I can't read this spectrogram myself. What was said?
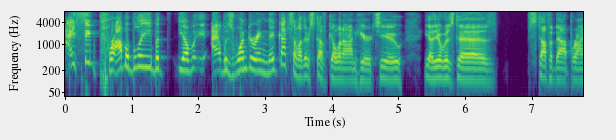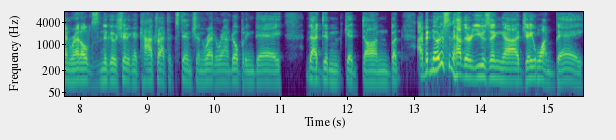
I think probably, but you know, I was wondering they've got some other stuff going on here too. You know, there was the stuff about Bryan Reynolds negotiating a contract extension right around opening day. That didn't get done. But I've been noticing how they're using uh, Ji-hwan Bae,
